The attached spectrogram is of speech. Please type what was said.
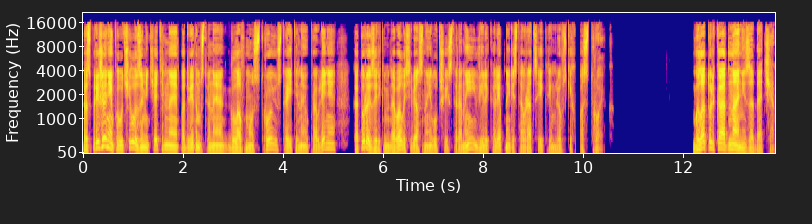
Распоряжение получило замечательное подведомственное главмострою строительное управление, которое зарекомендовало себя с наилучшей стороны великолепной реставрации кремлевских построек. Была только одна незадача.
